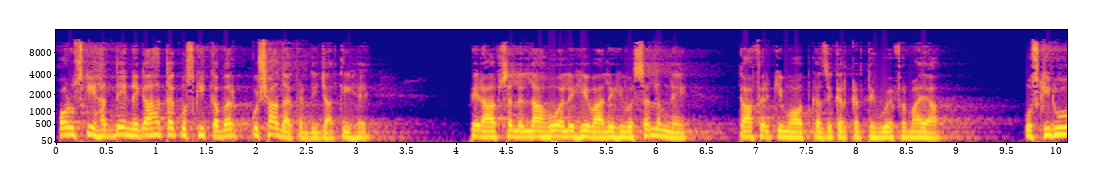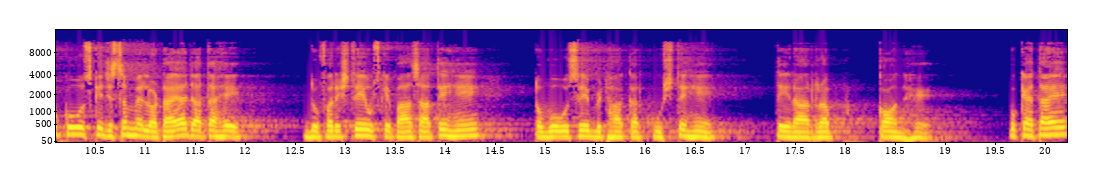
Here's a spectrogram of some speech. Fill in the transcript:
اور اس کی حد نگاہ تک اس کی قبر کشادہ کر دی جاتی ہے۔ پھر آپ صلی اللہ علیہ وآلہ وسلم نے کافر کی موت کا ذکر کرتے ہوئے فرمایا، اس کی روح کو اس کے جسم میں لوٹایا جاتا ہے۔ دو فرشتے اس کے پاس آتے ہیں، تو وہ اسے بٹھا کر پوچھتے ہیں، تیرا رب کون ہے؟ وہ کہتا ہے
